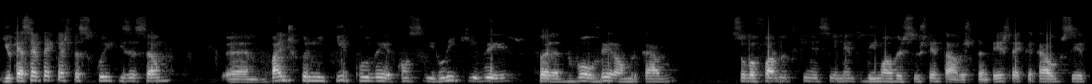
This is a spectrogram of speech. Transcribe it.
E o que é certo é que esta securitização um, vai nos permitir poder conseguir liquidez para devolver ao mercado sob a forma de financiamento de imóveis sustentáveis. Portanto, este é que acaba por ser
